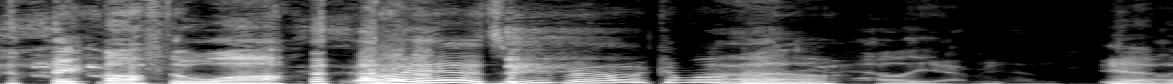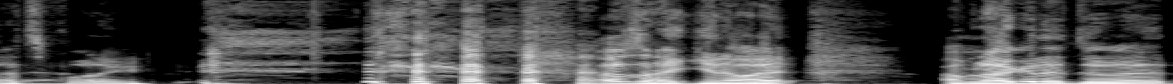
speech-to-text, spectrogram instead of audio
like off the wall. oh yeah, it's me, bro. Come on Ah, now. dude, hell yeah, man. Yeah, that's yeah. funny. I was like, you know what? I'm not gonna do it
